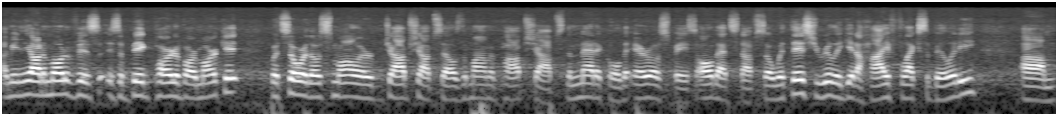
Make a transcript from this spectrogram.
I mean, the automotive is, is a big part of our market, but so are those smaller job shop cells, the mom and pop shops, the medical, the aerospace, all that stuff. So with this, you really get a high flexibility um,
